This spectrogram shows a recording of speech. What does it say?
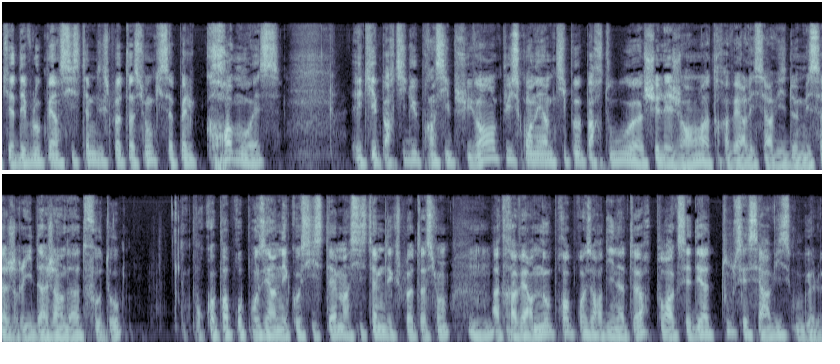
qui a développé un système d'exploitation qui s'appelle Chrome OS et qui est parti du principe suivant, puisqu'on est un petit peu partout euh, chez les gens, à travers les services de messagerie, d'agenda, de photos. Pourquoi pas proposer un écosystème, un système d'exploitation mhm. à travers nos propres ordinateurs pour accéder à tous ces services Google.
